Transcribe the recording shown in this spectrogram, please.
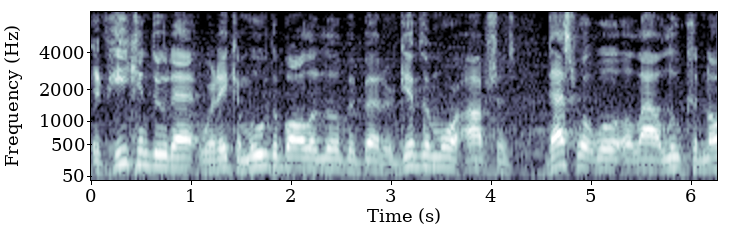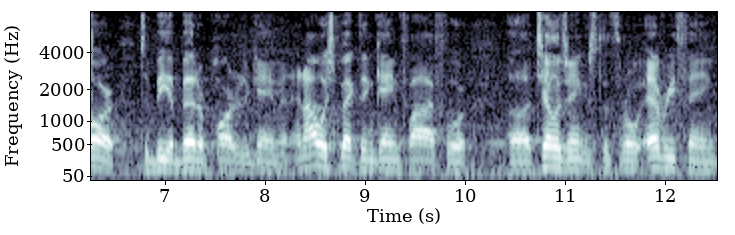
if he can do that where they can move the ball a little bit better, give them more options, that's what will allow Luke Kennard to be a better part of the game. And, and I would expect in game five for uh, Taylor Jenkins to throw everything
